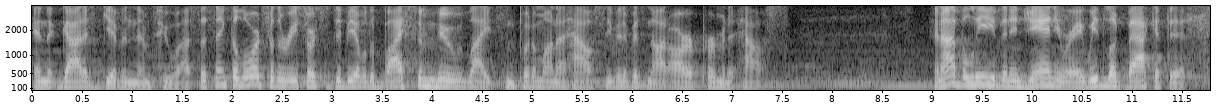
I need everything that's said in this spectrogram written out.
and that God has given them to us. Let's thank the Lord for the resources to be able to buy some new lights and put them on a house, even if it's not our permanent house. And I believe that in January, we'd look back at this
